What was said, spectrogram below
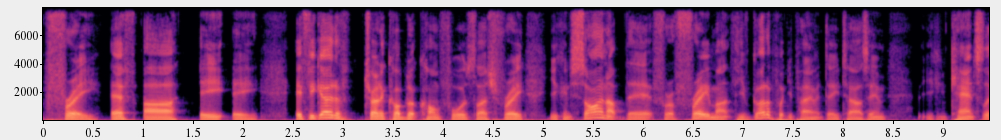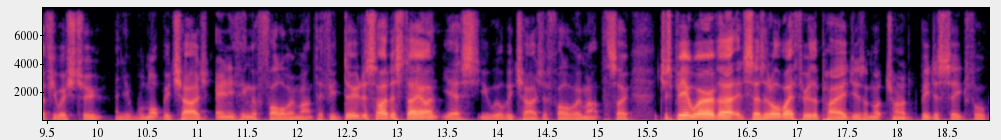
free, F R E E. If you go to tradercobb.com forward slash free, you can sign up there for a free month. You've got to put your payment details in. You can cancel if you wish to, and you will not be charged anything the following month. If you do decide to stay on, yes, you will be charged the following month. So just be aware of that. It says it all the way through the pages. I'm not trying to be deceitful.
